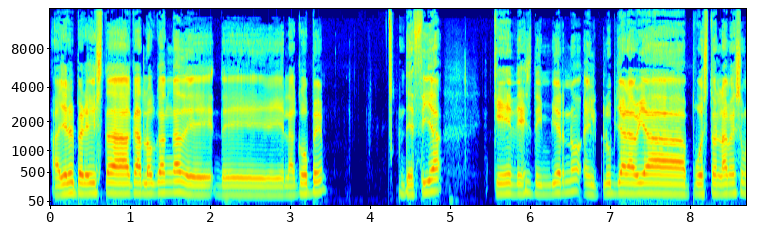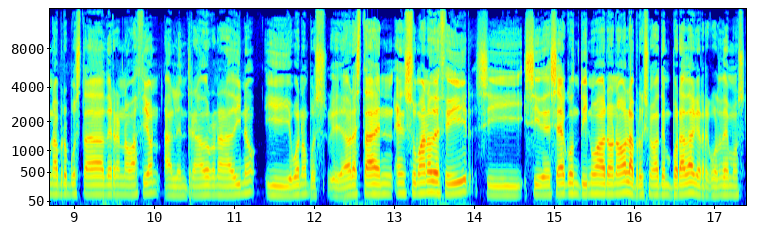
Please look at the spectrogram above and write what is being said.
ayer el periodista Carlos Ganga de, de la COPE decía que desde invierno el club ya le había puesto en la mesa una propuesta de renovación al entrenador granadino y bueno, pues eh, ahora está en, en su mano decidir si, si desea continuar o no la próxima temporada, que recordemos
